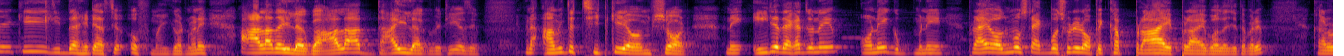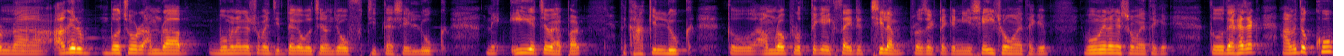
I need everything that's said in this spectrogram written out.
দেখি, জিদ্দা হেঁটে আসছে। ওফ মাই গড মানে আলাদাই লাগবে আলাদাই লাগবে, ঠিক আছে? মানে আমি তো ছিটকে যাব আম শর্ট মানে এইটা দেখার জন্যে অনেক মানে প্রায় অলমোস্ট এক বছরের অপেক্ষা প্রায় প্রায় বলা যেতে পারে। কারণ আগের বছর আমরা বুমেরাঙের সময় জিদ্দাকে বলছিলাম যে, ওফ, জিদ্দা, সেই লুক মানে এই হচ্ছে ব্যাপার। তো খাঁকির লুক তো আমরা প্রত্যেকে এক্সাইটেড ছিলাম প্রজেক্টটাকে নিয়ে সেই সময় থেকে, বুমেরাঙের সময় থেকে। তো দেখা যাক, আমি তো খুব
